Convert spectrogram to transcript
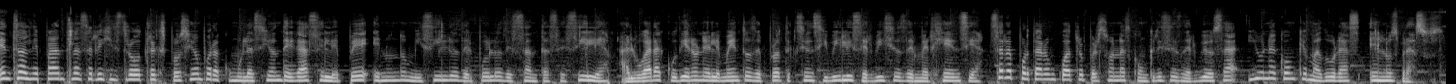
En Tlalnepantla se registró otra explosión por acumulación de gas LP en un domicilio del pueblo de Santa Cecilia. Al lugar acudieron elementos de protección civil y servicios de emergencia. Se reportaron cuatro personas con crisis nerviosa y una con quemaduras en los brazos.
